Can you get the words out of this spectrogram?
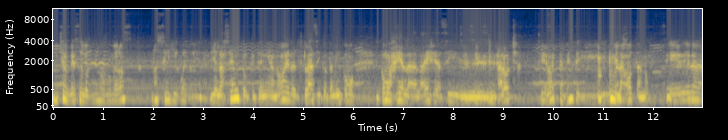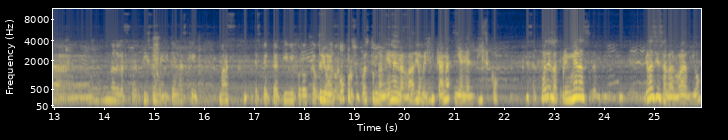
muchas veces los mismos números, no se oye igual. Y el acento que tenía, ¿no? Era el clásico también, como, como hacía la, la eje así, sí, sí. jarocha. Sí, ¿no? exactamente. Y, y la J, ¿no? Sí, era una de las artistas mexicanas que más expectativa y furor causaron. Triunfó, por supuesto, Triunfó, también en la radio mexicana y en el disco. Fue de las primeras, eh, gracias a la radio,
